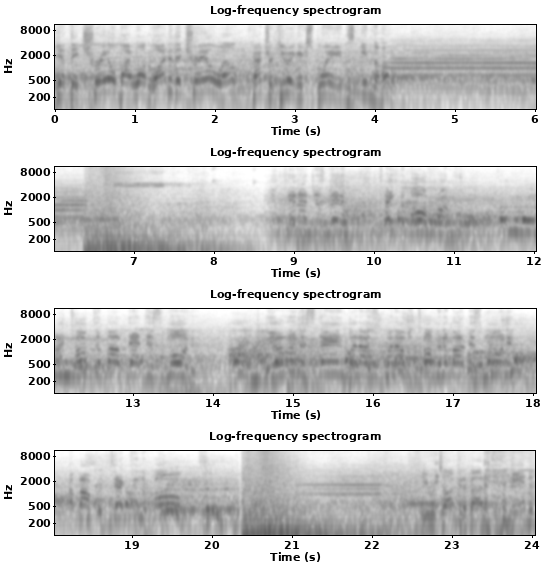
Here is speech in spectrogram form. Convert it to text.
yet they trail by one. Why do they trail? Well, Patrick Ewing explains in the huddle. You cannot just let him take the ball from you. I talked about that this morning. Do y'all understand what I, what I was talking about this morning about protecting the ball? You were talking about it. Handed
